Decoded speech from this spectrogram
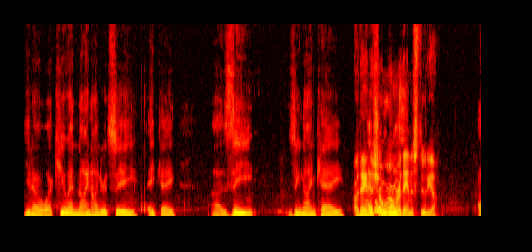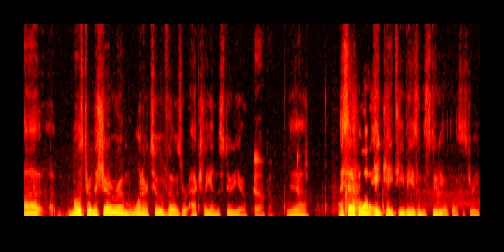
you know, uh, QN900C, 8K, uh, Z, Z9K. Are they in the showroom nice, or are they in the studio? Uh, most are in the showroom. One or two of those are actually in the studio. Yeah. Okay. Yeah. I set up a lot of 8K TVs in the studio across the street.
